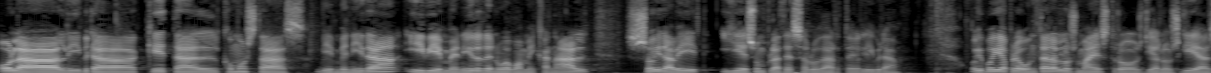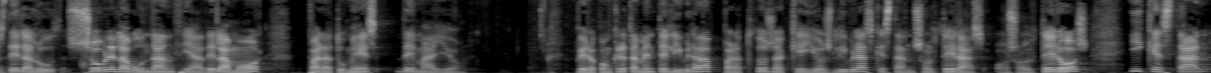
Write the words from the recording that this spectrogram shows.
Hola Libra, ¿qué tal? ¿Cómo estás? Bienvenida y bienvenido de nuevo a mi canal. Soy David y es un placer saludarte, Libra. Hoy voy a preguntar a los maestros y a los guías de la luz sobre la abundancia del amor para tu mes de mayo. Pero concretamente Libra para todos aquellos Libras que están solteras o solteros y que están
